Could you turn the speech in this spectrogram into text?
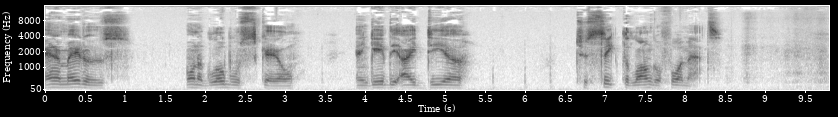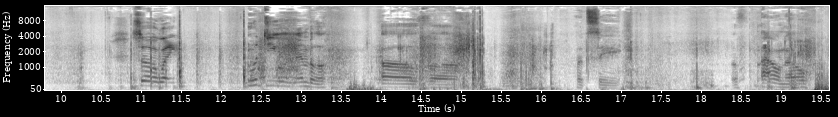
animators on a global scale and gave the idea to seek the longer formats. So, like, what do you remember of uh, let's see of, I don't know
